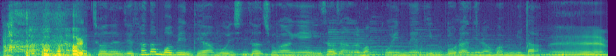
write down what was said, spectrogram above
저는 이제 사단법인 대한문신사 중앙회 이사장을 맡고 있는 김보란이라고 합니다. 네.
